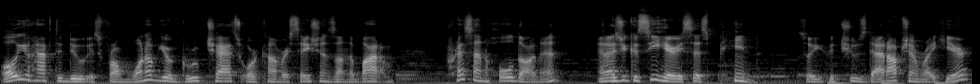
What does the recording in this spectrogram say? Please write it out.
All you have to do is from one of your group chats or conversations on the bottom, press and hold on it. And as you can see here, it says pin. So you could choose that option right here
